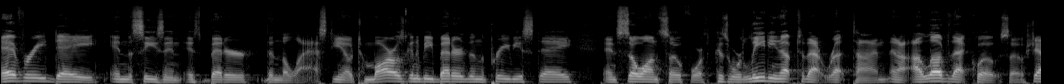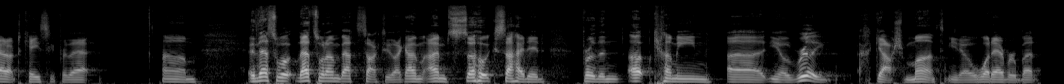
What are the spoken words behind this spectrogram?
every day in the season is better than the last. You know, tomorrow's going to be better than the previous day, and so on and so forth, because we're leading up to that rut time. And I, I loved that quote. So shout out to Casey for that. Um, and that's what that's what I'm about to talk to. You. Like I'm I'm so excited for the upcoming, uh, you know, really gosh, month, you know, whatever. But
